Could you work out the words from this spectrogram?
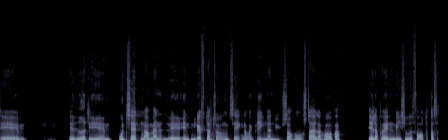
øh, hvad hedder det, øh, utæt, når man øh, enten løfter tunge ting, når man griner, nyser, hoster eller hopper, eller på anden vis udfordrer sig.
